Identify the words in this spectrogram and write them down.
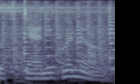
with Danny Grunow.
